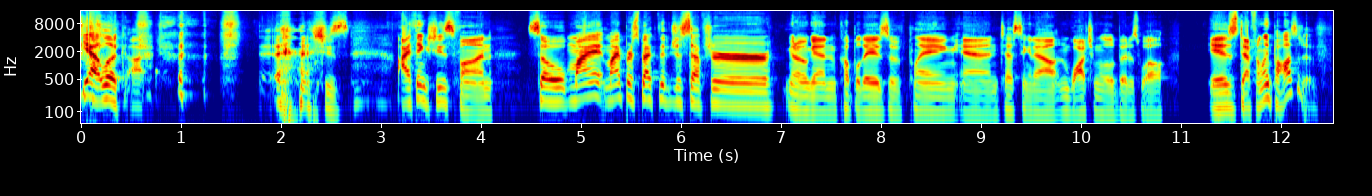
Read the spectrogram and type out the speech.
yeah. Look, I, she's. I think she's fun. So my my perspective, just after you know, again, a couple of days of playing and testing it out and watching a little bit as well, is definitely positive.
